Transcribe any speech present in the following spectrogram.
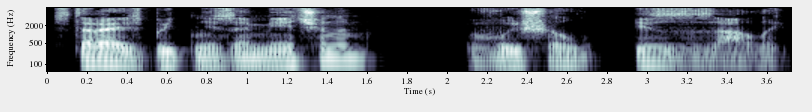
стараясь быть незамеченным, вышел из залы.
